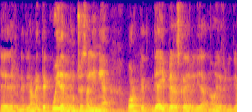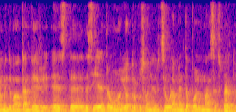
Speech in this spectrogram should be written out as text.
Eh, definitivamente cuiden mucho esa línea porque de ahí pierdes credibilidad, ¿no? Y definitivamente cuando tengan que este, decidir entre uno y otro, pues van a ir seguramente por el más experto.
